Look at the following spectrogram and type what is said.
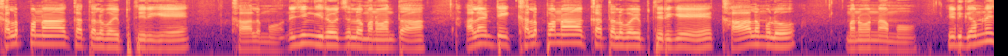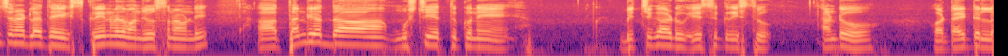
కల్పనా కథల వైపు తిరిగే కాలము. నిజంగా ఈ రోజుల్లో మనమంతా అలాంటి కల్పనా కథల వైపు తిరిగే కాలములో మనం ఉన్నాము. ఇటు గమనించినట్లయితే స్క్రీన్ మీద మనం చూస్తున్నామండి ఆ తండ్రి యొద్ద ముష్టి ఎత్తుకునే బిచ్చగాడు యేసుక్రీస్తు అంటూ ఒక టైటిల్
